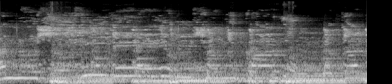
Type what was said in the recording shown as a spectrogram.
জানো সঙ্গে সঙ্গে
